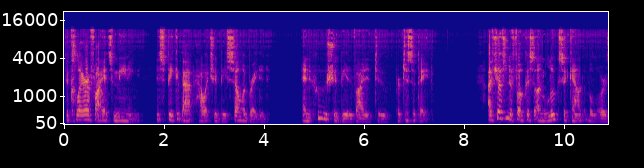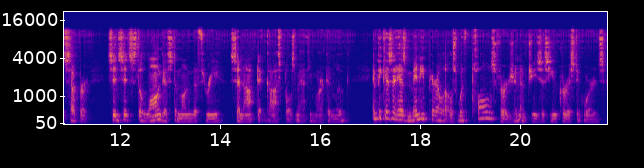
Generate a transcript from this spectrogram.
to clarify its meaning, and speak about how it should be celebrated and who should be invited to participate. I've chosen to focus on Luke's account of the Lord's Supper since it's the longest among the three synoptic Gospels, Matthew, Mark, and Luke, and because it has many parallels with Paul's version of Jesus' Eucharistic words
